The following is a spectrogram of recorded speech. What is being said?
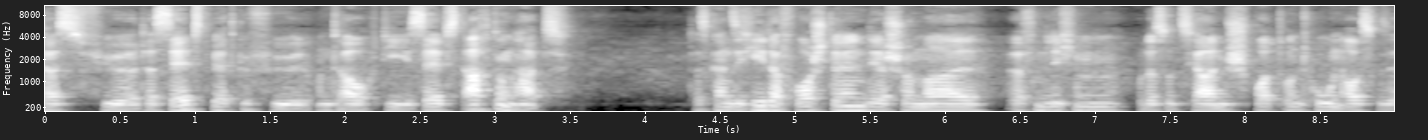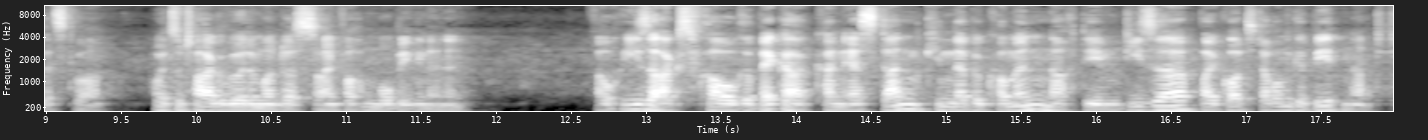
das für das Selbstwertgefühl und auch die Selbstachtung hat, das kann sich jeder vorstellen, der schon mal öffentlichem oder sozialem Spott und Hohn ausgesetzt war. Heutzutage würde man das einfach Mobbing nennen. Auch Isaaks Frau Rebekka kann erst dann Kinder bekommen, nachdem dieser bei Gott darum gebeten hat.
